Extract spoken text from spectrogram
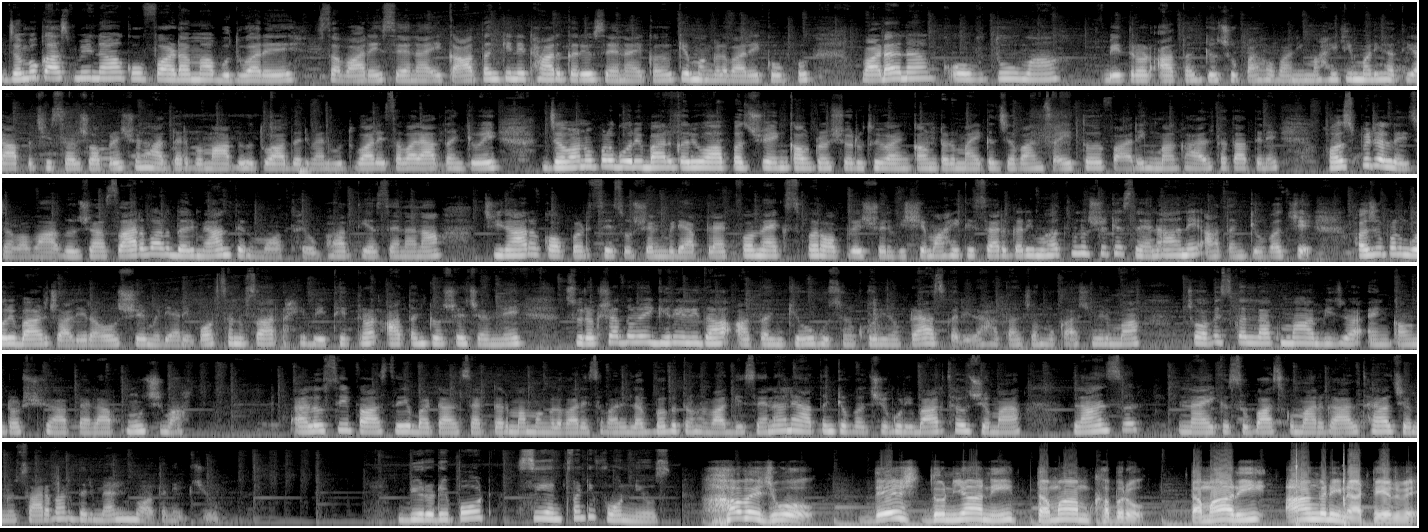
જમ્મુ કાશ્મીરના કુપવાડામાં બુધવારે સવારે સેનાએ એક આતંકીને ઠાર કર્યો. સેનાએ કહ્યું કે મંગળવારે કુપવાડાના કોવતુમાં બે ત્રણ આતંકીઓ છુપાયા હોવાની માહિતી મળી હતી. આ પછી સર્ચ ઓપરેશન હાથ ધરવામાં આવ્યું હતું. આ દરમિયાન બુધવારે સવારે આતંકીઓએ જવાનો પર ગોળીબાર કર્યો. આ પછી એન્કાઉન્ટર શરૂ થયું. એન્કાઉન્ટરમાં એક જવાન સહિત ફાયરિંગમાં ઘાયલ થતાં તેને હોસ્પિટલ લઈ જવામાં આવ્યું, જ્યાં સારવાર દરમિયાન તેનું મોત થયું. ભારતીય સેનાના ચિનાર કોપર્સે સોશિયલ મીડિયા પ્લેટફોર્મ એક્સ પર ઓપરેશન વિશે માહિતી શેર કરી મહત્વનું છે કે સેના અને આતંકીઓ વચ્ચે હજુ પણ ગોળીબાર ચાલી રહ્યો છે. મીડિયા રિપોર્ટ્સ અનુસાર અહીં બેથી ત્રણ આતંકીઓ છે જેમને સુરક્ષા દળોએ ઘેરી લીધા. આતંકીઓ ઘૂસણખોરીનો પ્રયાસ કરી રહ્યા હતા. જમ્મુ કાશ્મીરમાં ચોવીસ કલાકમાં બીજા એન્કાઉન્ટર આ પહેલા પૂંછમાં. એલઓસી પાસે બટાલ સેક્ટરમાં મંગળવારે સવારે લગભગ ત્રણ વાગે સેના અને આતંકીઓ વચ્ચે ગોળીબાર થયો, જેમાં લાન્સ નાયક સુભાષકુમાર ગાલ થયા, જેમનું સારવાર દરમિયાન મોત નીપજ્યું. Bureau report, CN twenty four news. હવે જુઓ, દેશ દુનિયાની તમામ ખબરો તમારી આંગળીના ટેરવે.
